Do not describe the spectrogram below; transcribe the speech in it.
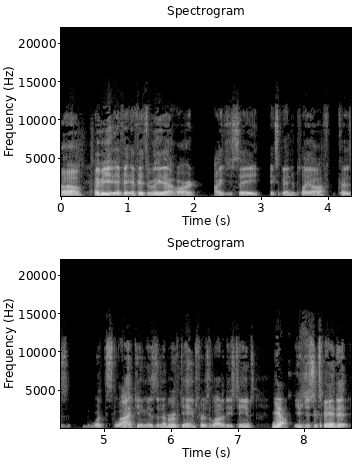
Um, I mean, if if it's really that hard, I just say expand expanded playoff because what's lacking is the number of games for a lot of these teams. Yeah, you just expand it,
